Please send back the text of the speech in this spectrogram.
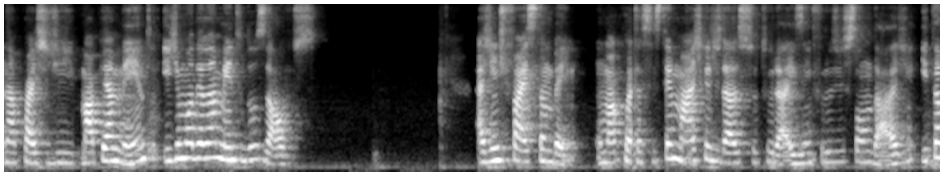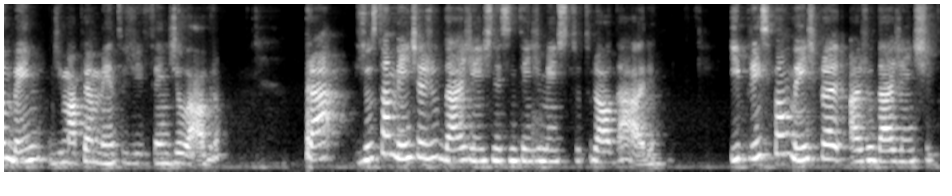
na parte de mapeamento e de modelamento dos alvos. A gente faz também uma coleta sistemática de dados estruturais em furos de sondagem e também de mapeamento de frente de lavra, para justamente ajudar a gente nesse entendimento estrutural da área. E principalmente para ajudar a gente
